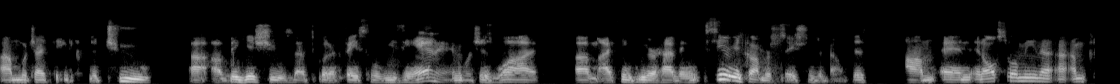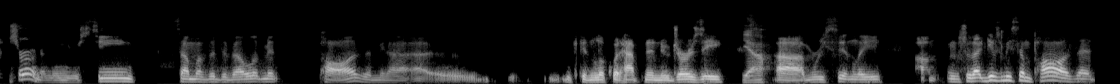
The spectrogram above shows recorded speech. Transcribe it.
um, which I think are the two uh, uh, big issues that's going to face Louisiana, and which is why um, I think we are having serious conversations about this. Um, and and also, I mean, I, am concerned. I mean, you're seeing some of the development pause. I mean, I, I, we can look what happened in New Jersey. Yeah. Um, recently. Um, and so that gives me some pause that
